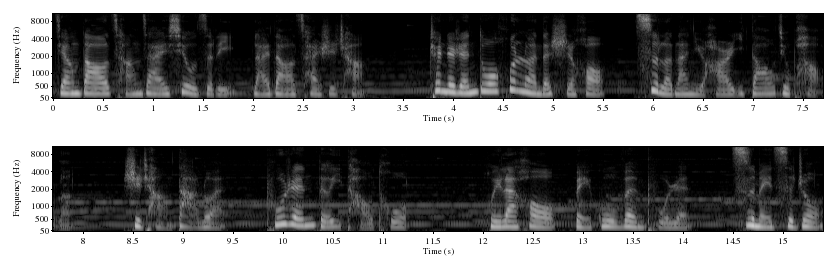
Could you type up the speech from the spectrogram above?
将刀藏在袖子里，来到菜市场，趁着人多混乱的时候，刺了那女孩一刀就跑了。市场大乱，仆人得以逃脱。回来后，韦固问仆人：“刺没刺中？”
